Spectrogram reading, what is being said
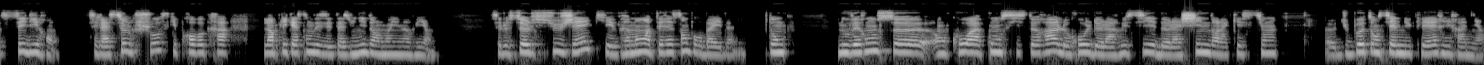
c'est l'Iran. C'est la seule chose qui provoquera l'implication des États-Unis dans le Moyen-Orient. C'est le seul sujet qui est vraiment intéressant pour Biden. Donc, nous verrons ce, en quoi consistera le rôle de la Russie et de la Chine dans la question euh, du potentiel nucléaire iranien.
